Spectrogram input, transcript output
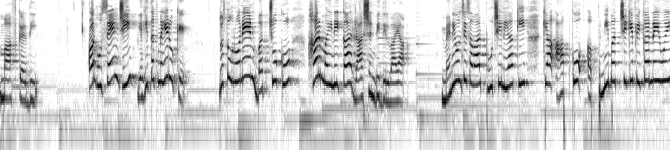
माफ़ कर दी। और हुसैन जी यही तक नहीं रुके। दोस्तों, उन्होंने इन बच्चों को हर महीने का राशन भी दिलवाया। मैंने उनसे सवाल पूछ ही लिया कि क्या आपको अपनी बच्ची की फ़िक्र नहीं हुई?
